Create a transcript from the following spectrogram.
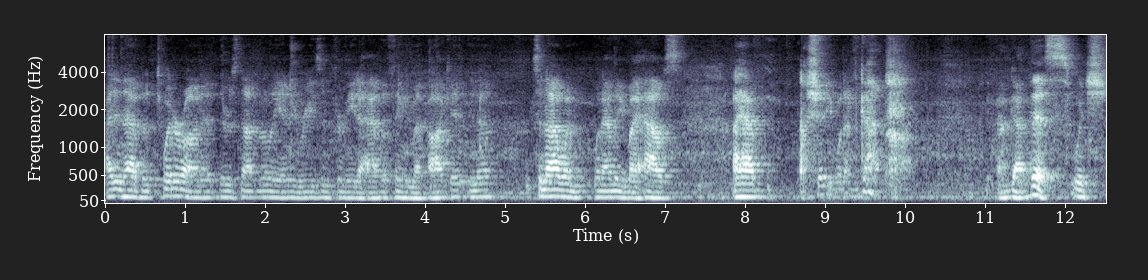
I didn't have the Twitter on it, there was not really any reason for me to have the thing in my pocket, you know? So now when, when I leave my house, I have, I'll show you what I've got. I've got this, which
